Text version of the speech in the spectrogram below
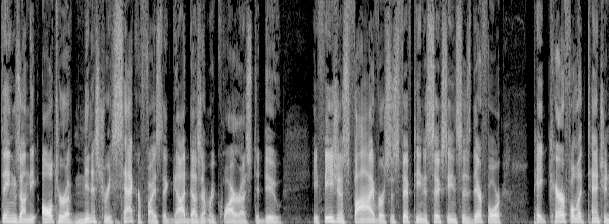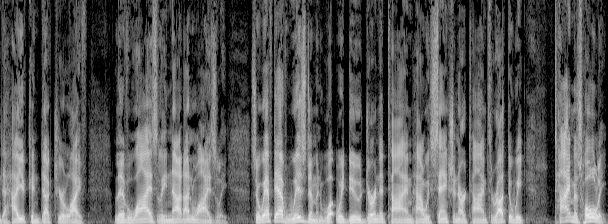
things on the altar of ministry sacrifice that God doesn't require us to do. Ephesians 5, verses 15 to 16 says, Therefore, pay careful attention to how you conduct your life. Live wisely, not unwisely. So we have to have wisdom in what we do during the time, how we sanction our time throughout the week. Time is holy.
